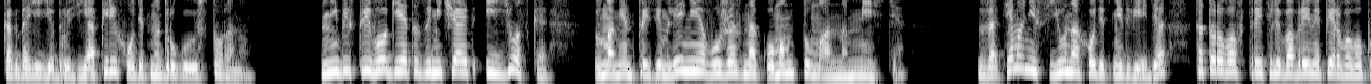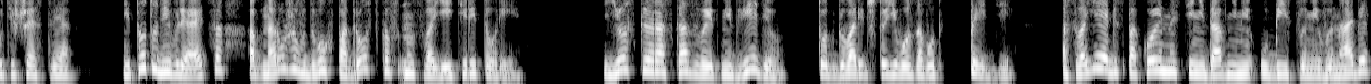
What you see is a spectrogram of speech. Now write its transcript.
когда ее друзья переходят на другую сторону. Не без тревоги это замечает и Йоска в момент приземления в уже знакомом туманном месте. Затем они с Ю находят медведя, которого встретили во время первого путешествия, и тот удивляется, обнаружив двух подростков на своей территории. Йоска рассказывает медведю, тот говорит, что его зовут Тедди, о своей обеспокоенности недавними убийствами в Инабе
